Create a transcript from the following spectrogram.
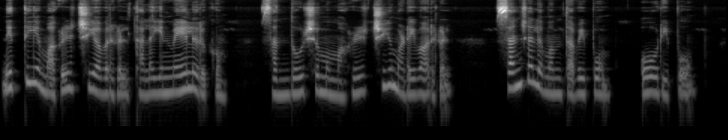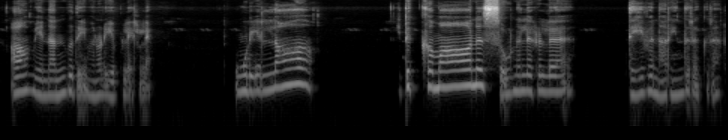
நித்திய மகிழ்ச்சி அவர்கள் தலையின் மேல் இருக்கும். சந்தோஷமும் மகிழ்ச்சியும் அடைவார்கள். சஞ்சலமும் தவிப்போம். ஓடிப்போம் ஆம் என் அன்பு தேவனுடைய பிள்ளைகளே. உங்களுடைய எல்லா இடுக்கமான சூழ்நிலைகளை தேவன் அறிந்திருக்கிறார்.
